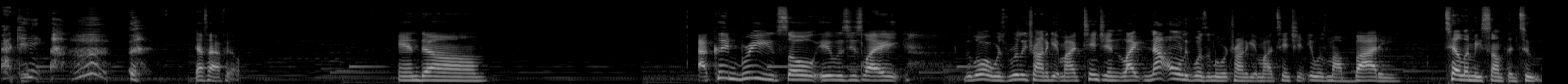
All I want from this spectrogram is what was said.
I can't? That's how I felt. And um, I couldn't breathe. So it was just like the Lord was really trying to get my attention. Like, not only was the Lord trying to get my attention, it was my body telling me something too.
